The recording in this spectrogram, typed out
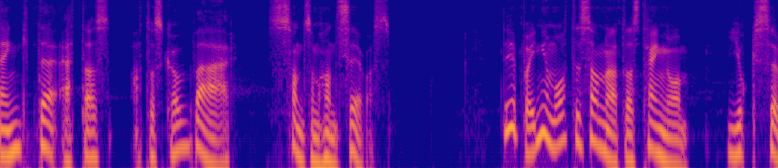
lengter etter oss, at vi skal være sånn som han ser oss. Det er på ingen måte sånn at vi trenger å jukse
